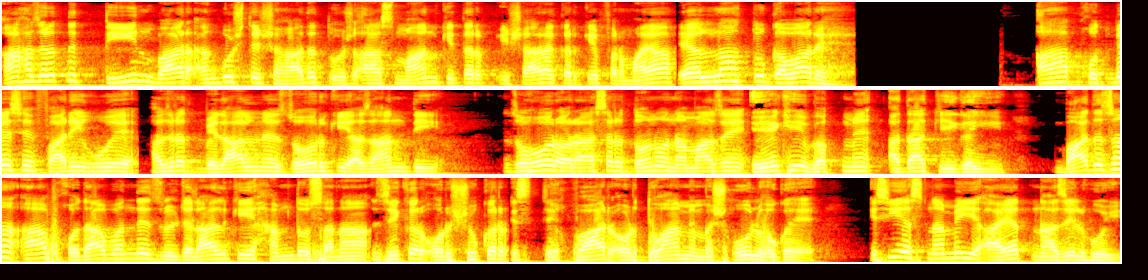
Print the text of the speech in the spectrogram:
آ، حضرت نے تین بار انگشت شہادت آسمان کی طرف اشارہ کر کے فرمایا، اے اللہ تو گواہ رہے آپ خطبے سے فارغ ہوئے، حضرت بلال نے ظہر کی اذان دی۔ ظہر اور عصر دونوں نمازیں ایک ہی وقت میں ادا کی گئیں۔ بعد ازاں آپ خدا بند ذوالجلال کی حمد و ثناء ذکر اور شکر استغفار اور دعا میں مشغول ہو گئے۔ اسی اسنا میں یہ آیت نازل ہوئی۔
